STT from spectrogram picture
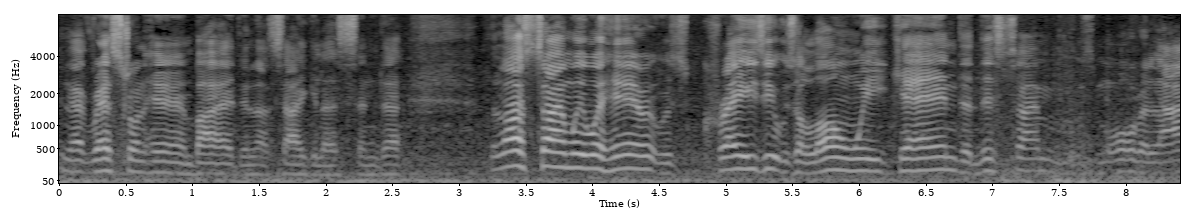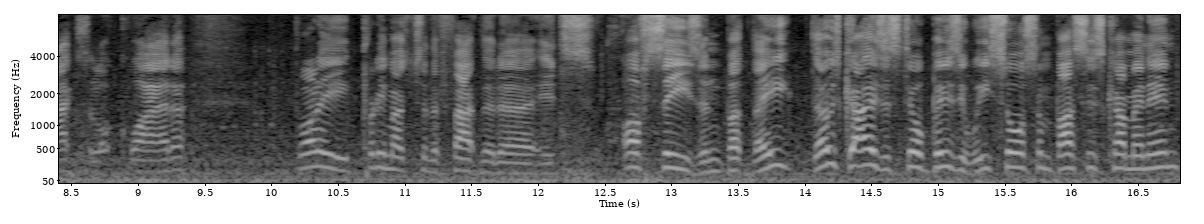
in that restaurant here in Bahia de Las Águilas, and uh, the last time we were here, it was crazy. It was a long weekend, and this time it was more relaxed, a lot quieter. Probably pretty much to the fact that uh, it's off season, but they those guys are still busy. We saw some buses coming in.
